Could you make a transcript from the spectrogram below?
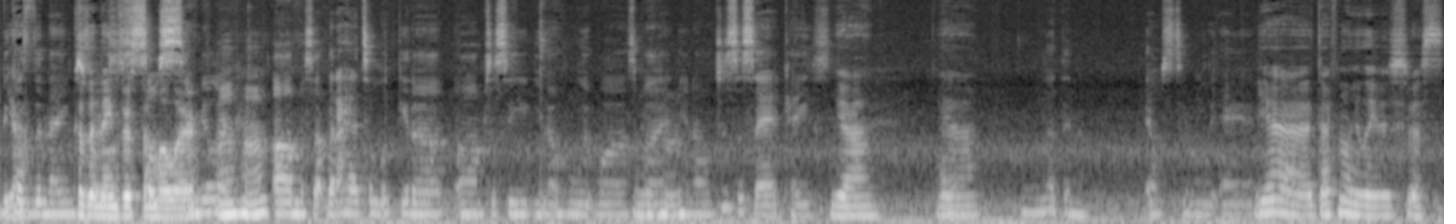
because yeah. the names because the names are similar. So similar. Mm-hmm. Um, so, but I had to look it up um, to see you know who it was. Mm-hmm. But you know, just a sad case. Yeah, yeah. Um, nothing else to really add. Yeah, definitely. It's just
